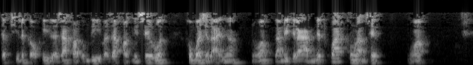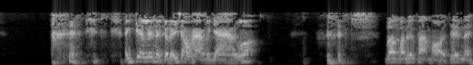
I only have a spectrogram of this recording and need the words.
thậm chí là cậu khi là ra khỏi công ty và ra khỏi nghề sale luôn, không quay trở lại nữa, đúng không? Làm gì thì làm, nhất quát không làm sale, đúng không? Anh kia lên là cái đấy chào hàng về nhà, đúng không vâng bạn Huệ Phạm hỏi thêm này.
